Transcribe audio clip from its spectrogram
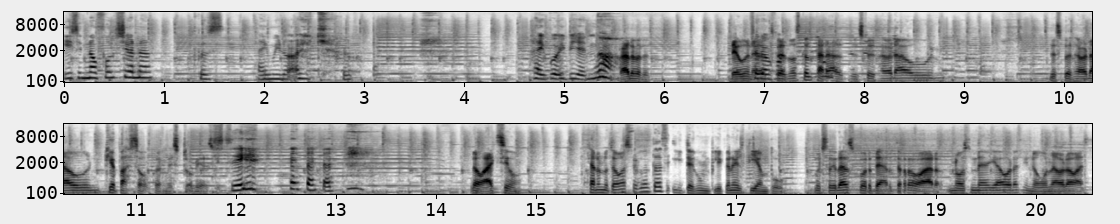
Y si no funciona, pues ahí miro a ver qué hago. Ahí voy viendo. Bárbaro. De una, Pero después nos contarás. Después habrá un. Después habrá un qué pasó con esto. Sí. Lo máximo. Claro, no tengo más preguntas y te cumplí con el tiempo. Muchas gracias por dejarte robar, no es media hora, sino una hora más.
